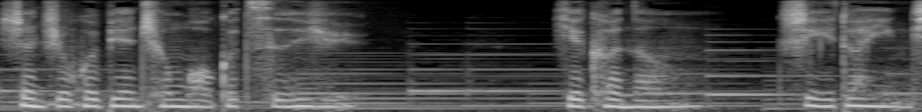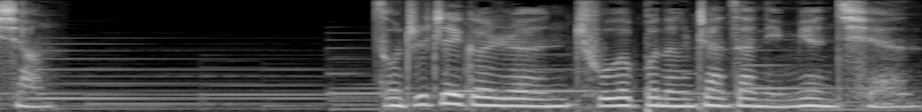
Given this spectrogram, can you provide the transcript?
甚至会变成某个词语，也可能是一段影像。总之，这个人除了不能站在你面前，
